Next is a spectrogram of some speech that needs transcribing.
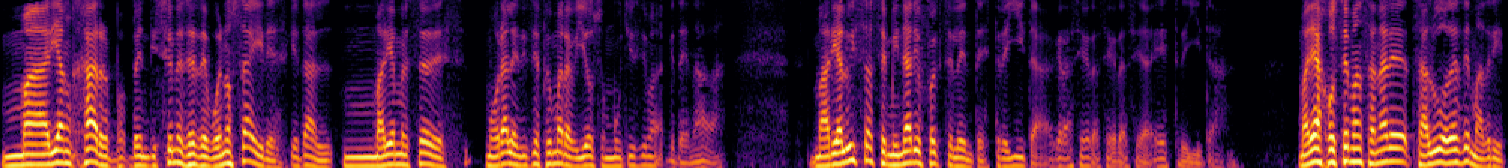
Marian Harp, bendiciones desde Buenos Aires, ¿qué tal? María Mercedes Morales dice, fue maravilloso, muchísimas, de nada. María Luisa, seminario fue excelente, estrellita, gracias, gracias, gracias, estrellita. María José Manzanares, saludo desde Madrid.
